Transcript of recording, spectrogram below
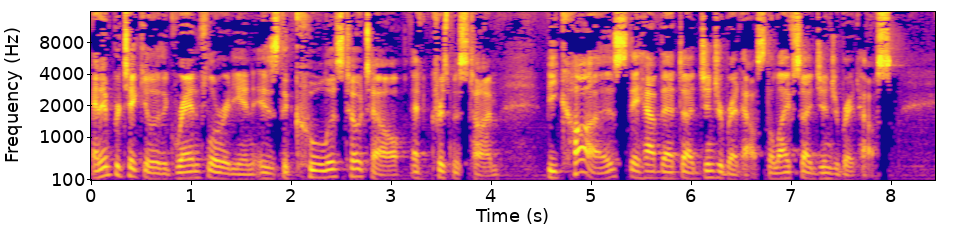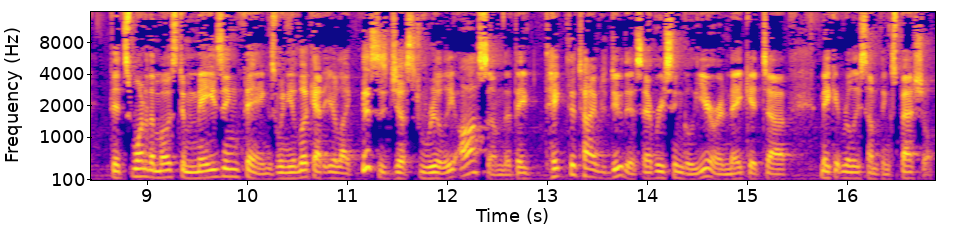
And in particular, the Grand Floridian is the coolest hotel at Christmas time because they have that uh, gingerbread house, the life-size gingerbread house. That's one of the most amazing things. When you look at it, you're like, "This is just really awesome." That they take the time to do this every single year and make it uh, make it really something special.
